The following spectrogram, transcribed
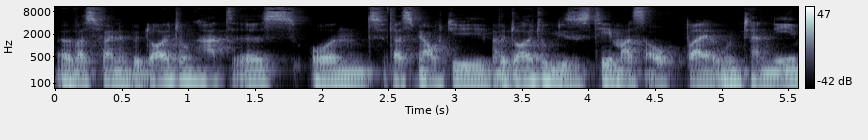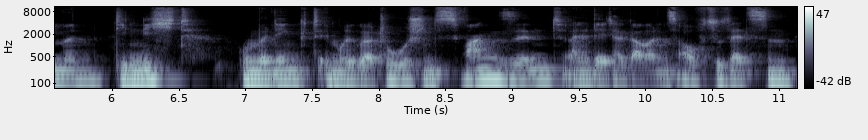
Äh, was für eine Bedeutung hat es? Und dass mir auch die Bedeutung dieses Themas auch bei Unternehmen, die nicht unbedingt im regulatorischen Zwang sind, eine Data Governance aufzusetzen,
